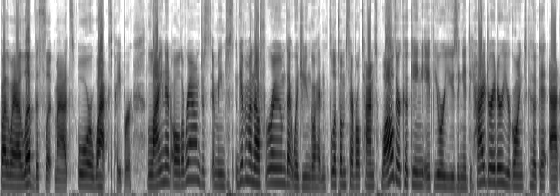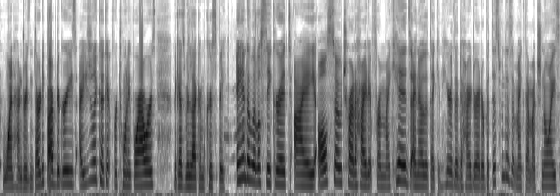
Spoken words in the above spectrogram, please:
by the way, I love the slip mats or wax paper. Line it all around. Just, I mean, just give them enough room. That way you can go ahead and flip them several times while they're cooking. If you are using a dehydrator, you're going to cook it at 135 degrees. I usually cook it for 24 hours because we like them crispy. And a little secret, I also try to hide it from my kids. I know that they can hear the dehydrator, but this one doesn't make that much noise.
